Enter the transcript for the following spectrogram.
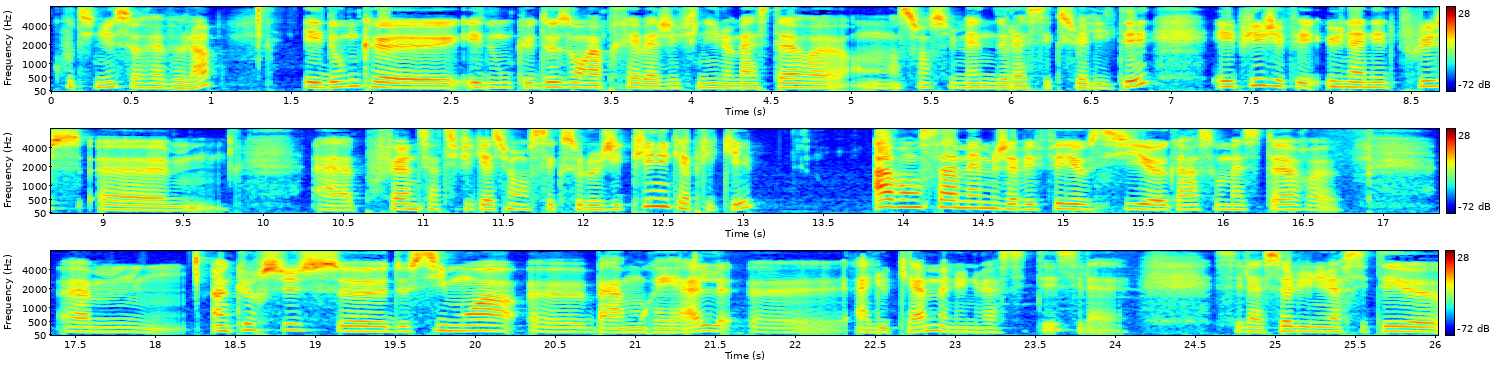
continuer ce rêve-là. Et donc, euh, et donc deux ans après, bah, j'ai fini le master euh, en sciences humaines de la sexualité. Et puis j'ai fait une année de plus euh, pour faire une certification en sexologie clinique appliquée. Avant ça même, j'avais fait aussi, grâce au master, euh, un cursus euh, de six mois euh, bah, à Montréal, à l'UCAM, à l'université. C'est la, la seule université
